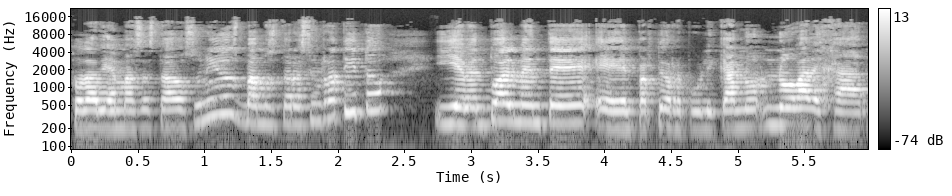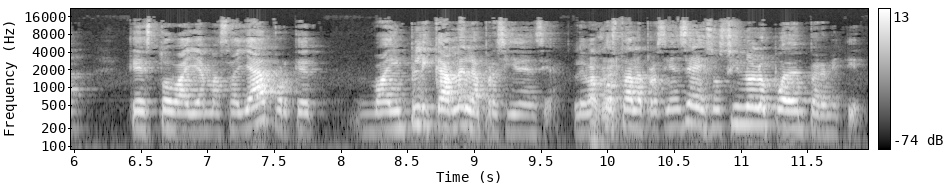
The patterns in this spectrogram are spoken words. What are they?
todavía más a Estados Unidos. Vamos a estar hace un ratito y eventualmente eh, el Partido Republicano no va a dejar que esto vaya más allá porque va a implicarle la presidencia. Le va a costar la presidencia y eso sí no lo pueden permitir.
